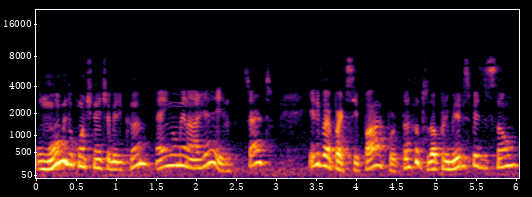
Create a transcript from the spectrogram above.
o nome do continente americano é em homenagem a ele, certo? Ele vai participar, portanto, da primeira expedição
